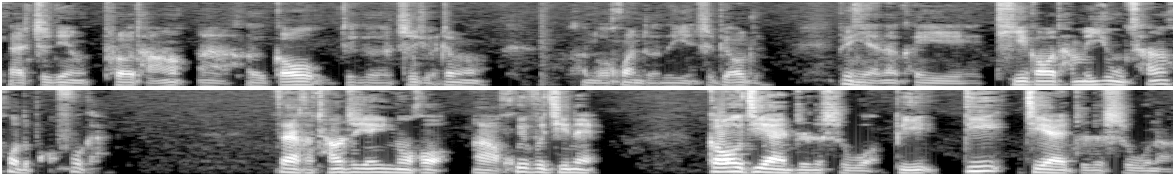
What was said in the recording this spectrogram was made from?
来制定葡萄糖啊和高这个脂血症很多患者的饮食标准，并且呢，可以提高他们用餐后的饱腹感。在长时间运动后啊，恢复期内，高 GI 值的食物比低 GI 值的食物呢，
